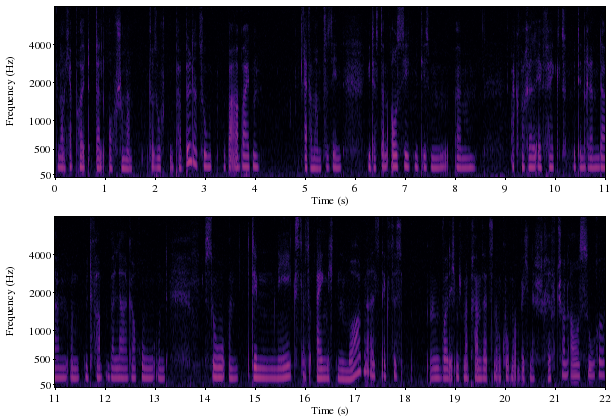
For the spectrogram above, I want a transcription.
genau, ich habe heute dann auch schon mal versucht, ein paar Bilder zu bearbeiten. Einfach mal um zu sehen, wie das dann aussieht mit diesem ähm, Aquarelleffekt, mit den Rändern und mit Farbüberlagerung und so. Und demnächst, also eigentlich morgen als nächstes, wollte ich mich mal dran setzen und gucken, ob ich eine Schrift schon aussuche.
